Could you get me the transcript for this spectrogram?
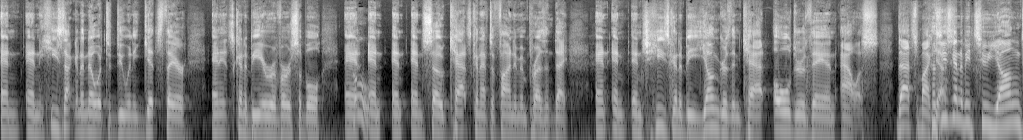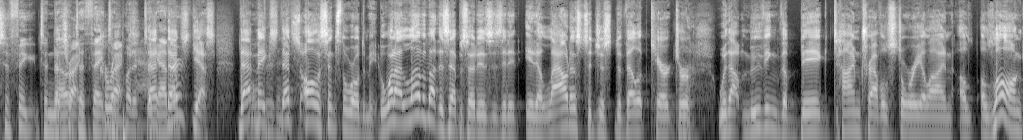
and and he's not going to know what to do when he gets there, and it's going to be irreversible, and and and and so Kat's going to have to find him in present day, and and and he's going to be younger than Kat, older than Alice. That's my because he's going to be too young to figure to know right. to think Correct. to put it That- together. that's yes. That makes that's all the sense in the world to me. But what I love about this episode is is that it, it allowed us to just develop character without moving the big time travel storyline al- along,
